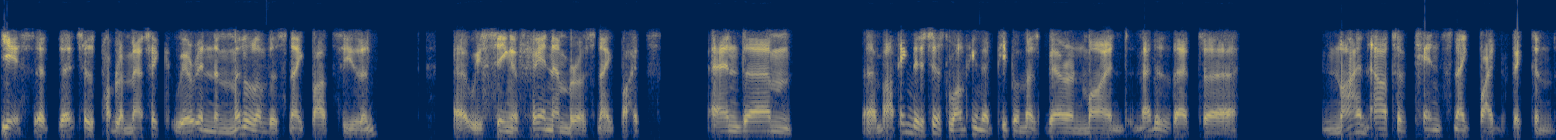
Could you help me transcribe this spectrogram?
Yes, it, it is problematic. We're in the middle of the snake bite season. Uh, we're seeing a fair number of snake bites. And um, um, I think there's just one thing that people must bear in mind, and that is that uh, nine out of ten snake bite victims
